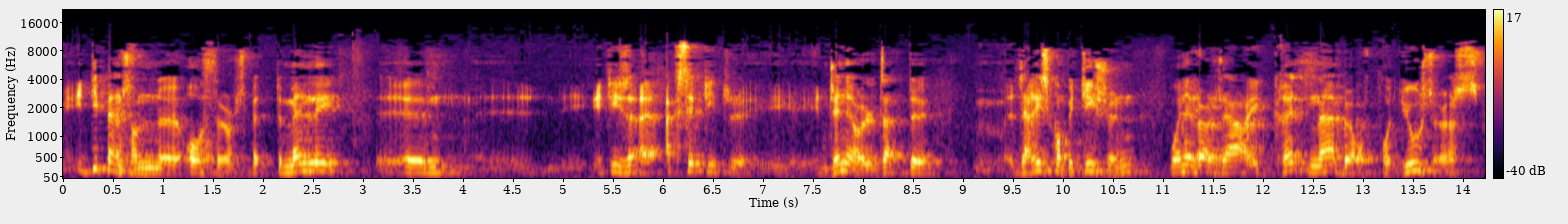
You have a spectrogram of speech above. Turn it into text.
It depends on uh, authors, but mainly um, it is uh, accepted uh, in general that uh, there is competition whenever there are a great number of producers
